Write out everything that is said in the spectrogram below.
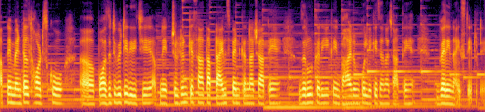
अपने मेंटल थॉट्स को पॉजिटिविटी दीजिए। अपने चिल्ड्रन के साथ आप टाइम स्पेंड करना चाहते हैं, ज़रूर करिए। कहीं बाहर उनको लेके जाना चाहते हैं। Very nice day today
